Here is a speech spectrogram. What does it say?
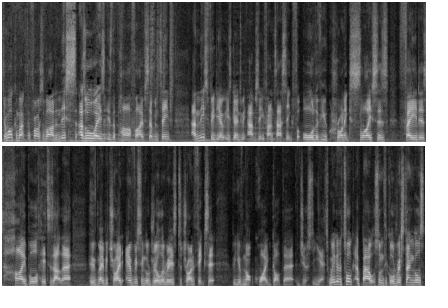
So welcome back to the Forest of Arden. This, as always, is the par 5 17th. And this video is going to be absolutely fantastic for all of you chronic slicers, faders, high ball hitters out there who've maybe tried every single drill there is to try and fix it, but you've not quite got there just yet. We're going to talk about something called wrist angles,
